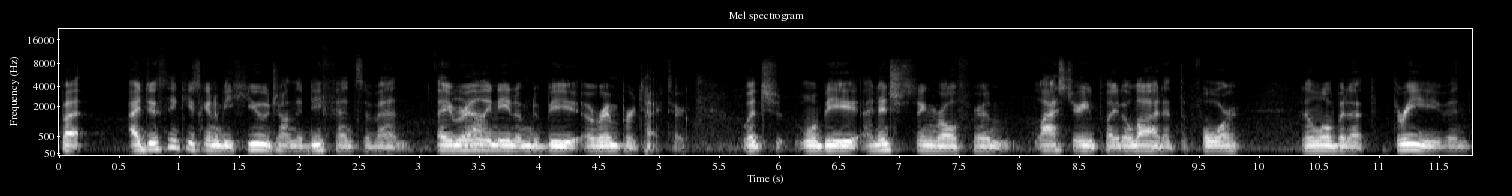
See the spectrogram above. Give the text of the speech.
but I do think he's going to be huge on the defensive end. They really need him to be a rim protector which will be an interesting role for him. Last year he played a lot at the four and a little bit at the three even.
